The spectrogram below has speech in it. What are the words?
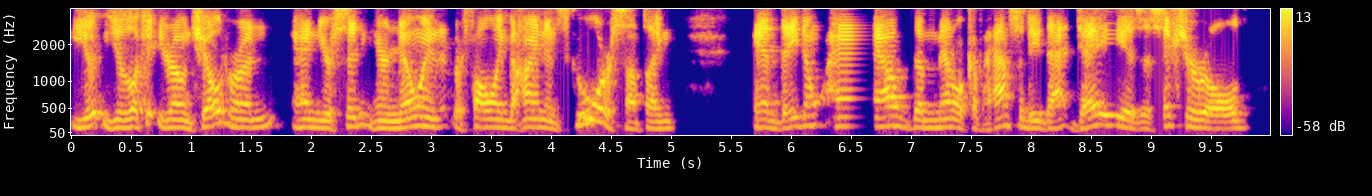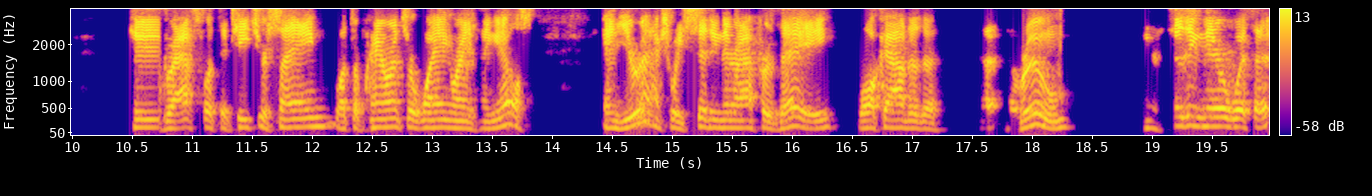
you you look at your own children and you're sitting here knowing that they're falling behind in school or something. and they don't have the mental capacity that day as a six year old to grasp what the teacher's saying, what the parents are weighing, or anything else. And you're actually sitting there after they walk out of the, the room, you're sitting there with a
